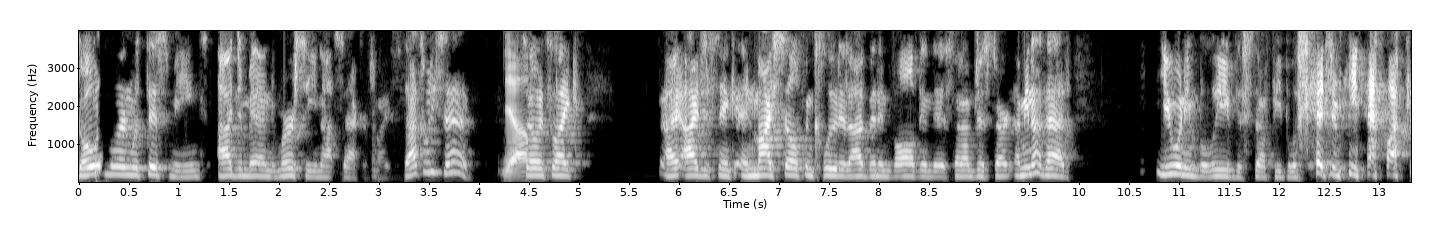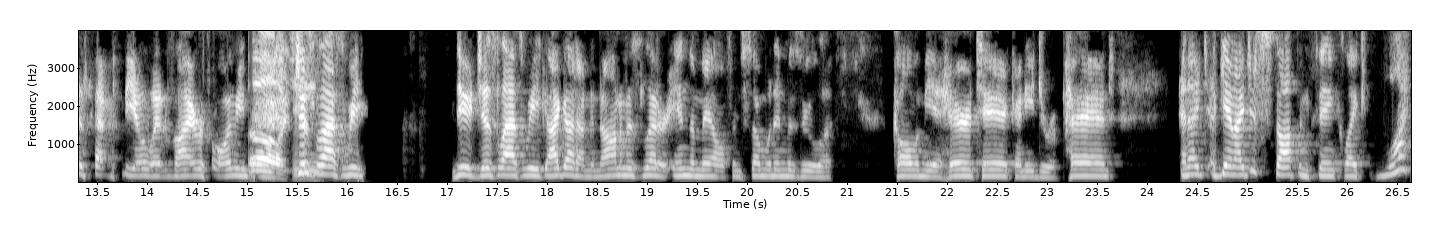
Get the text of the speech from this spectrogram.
go and learn what this means. I demand mercy, not sacrifice. That's what he said. Yeah. So it's like, I, I just think, and myself included, I've been involved in this and I'm just starting. I mean, I've had, you wouldn't even believe the stuff people have said to me now after that video went viral. I mean, oh, just last week, dude, just last week, I got an anonymous letter in the mail from someone in Missoula calling me a heretic. I need to repent. And I, again, I just stop and think, like, what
